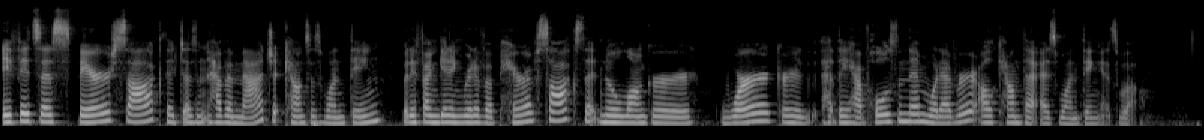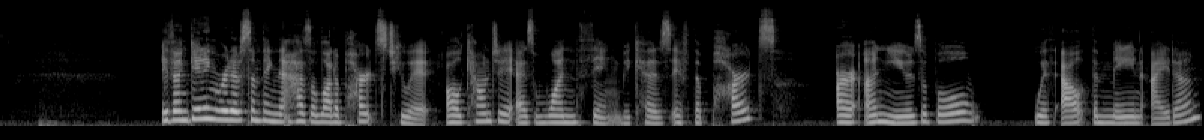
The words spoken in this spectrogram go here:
if it's a spare sock that doesn't have a match, it counts as one thing. But if I'm getting rid of a pair of socks that no longer work or they have holes in them, whatever, I'll count that as one thing as well. If I'm getting rid of something that has a lot of parts to it, I'll count it as one thing because if the parts are unusable without the main item,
